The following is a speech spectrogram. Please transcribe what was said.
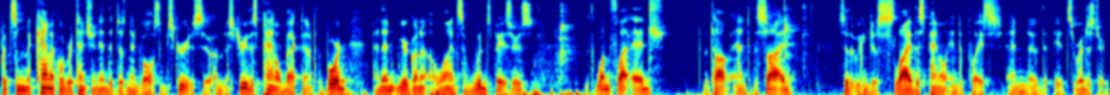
put some mechanical retention in that doesn't involve some screws. So I'm going to screw this panel back down to the board, and then we're going to align some wood spacers with with one flat edge to the top and to the side so that we can just slide this panel into place and know that it's registered.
